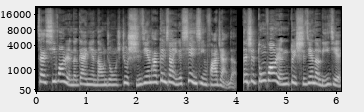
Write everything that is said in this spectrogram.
在西方人的概念当中，就时间它更像一个线性发展的；但是东方人对时间的理解，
